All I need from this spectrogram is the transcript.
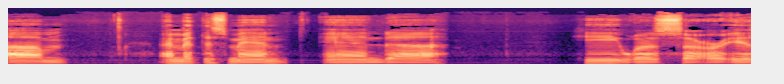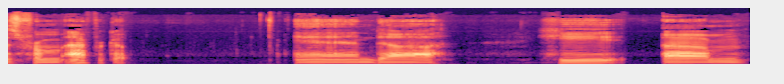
um, I met this man, and uh, he was uh, or is from Africa, and uh, he um,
